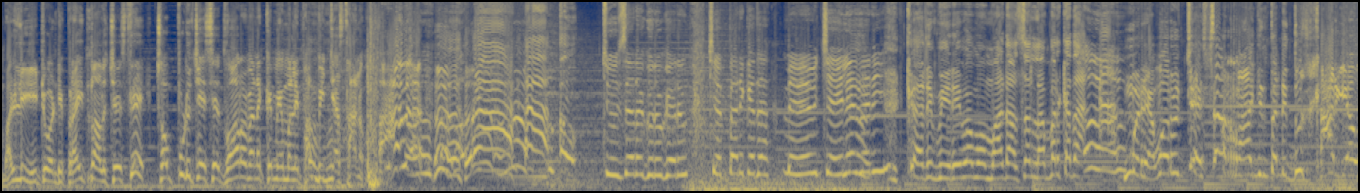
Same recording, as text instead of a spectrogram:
మళ్ళీ ఇటువంటి ప్రయత్నాలు చేస్తే చప్పుడు చేసే ద్వారం వెనక్కి మిమ్మల్ని పంపించేస్తాను. చూసారా గురువు గారు చెప్పారు కదా మేమేమి చేయలేదని. కానీ మీరేమో మా మాట అసలు నమ్మరు కదా. మరి ఎవరు చేస్తారు రాగింతటి దుష్కార్యం?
